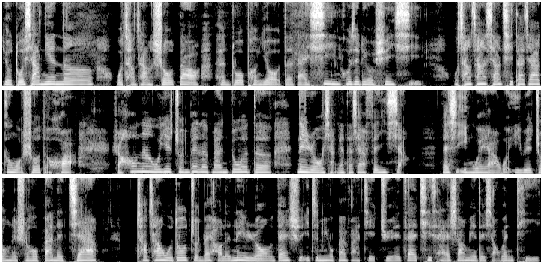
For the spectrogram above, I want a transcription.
有多想念呢？我常常收到很多朋友的来信或者留讯息，我常常想起大家跟我说的话，然后呢，我也准备了蛮多的内容想跟大家分享。但是因为啊，我一月中的时候搬了家。常常我都准备好了内容，但是一直没有办法解决在器材上面的小问题，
